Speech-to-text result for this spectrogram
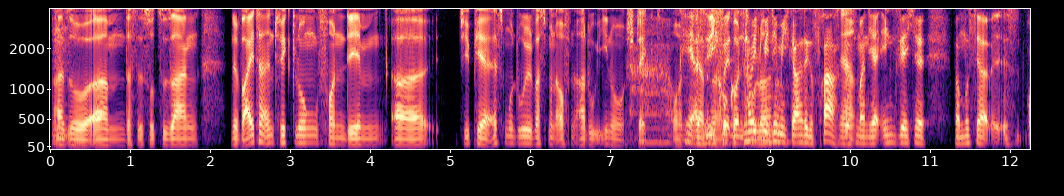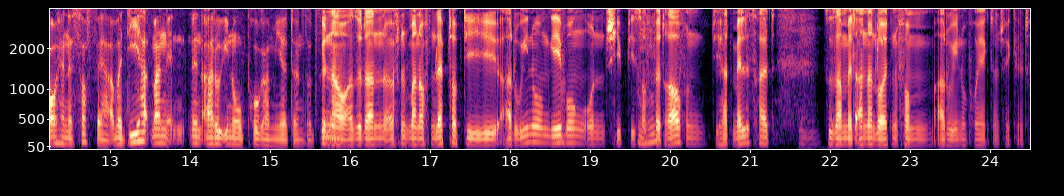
Mhm. Also ähm, das ist sozusagen eine Weiterentwicklung von dem äh, GPRS-Modul, was man auf ein Arduino steckt. Ah, Und okay, also ich, das habe ich mich nämlich gerade gefragt, Ja. dass man ja irgendwelche, man muss ja, es braucht ja eine Software, aber die hat man in, in Arduino programmiert dann sozusagen. Genau, also dann öffnet man auf dem Laptop die Arduino-Umgebung und schiebt die Software drauf und die hat Melis halt zusammen mit anderen Leuten vom Arduino-Projekt entwickelt.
